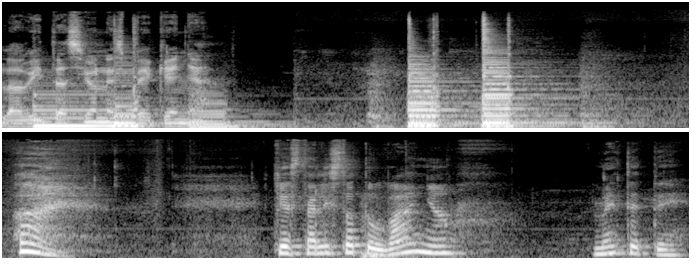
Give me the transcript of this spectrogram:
La habitación es pequeña. Ay, ya está listo tu baño. Métete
